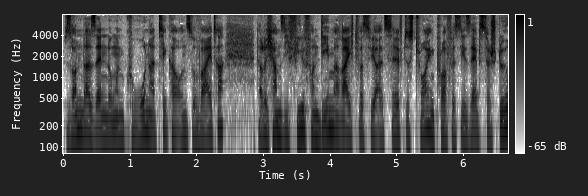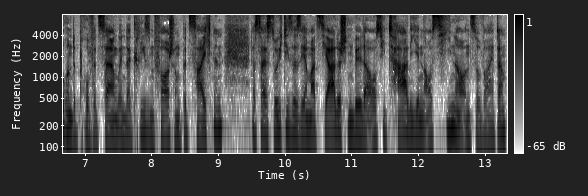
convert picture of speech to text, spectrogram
Sondersendungen, Corona-Ticker und so weiter. Dadurch haben sie viel von dem erreicht, was wir als Self-Destroying Prophecy, selbstzerstörende Prophezeiung in der Krisenforschung bezeichnen. Das heißt, durch diese sehr martialischen Bilder aus Italien, aus China und so weiter,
